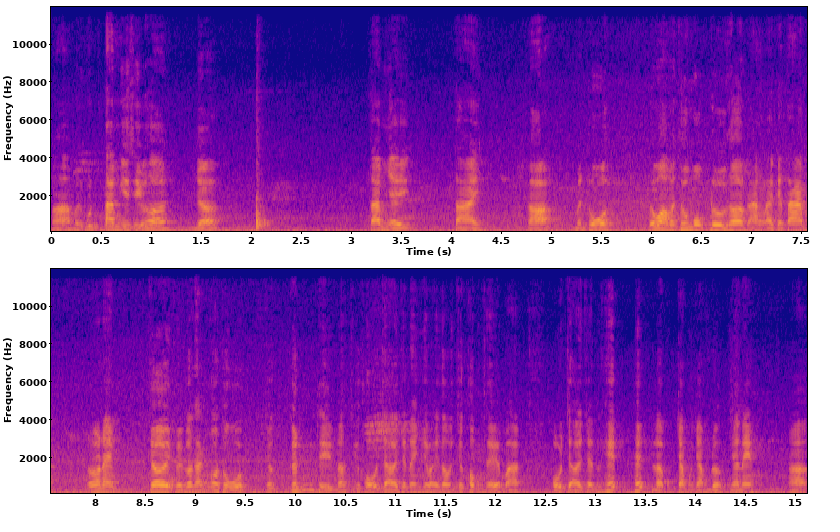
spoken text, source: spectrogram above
Đó, mình quýnh tam nhị xỉu thôi, dở. Tam nhị, tài. Đó, mình thua đúng không? Mình thua một đường thôi mình ăn lại cái tam. Đó anh em chơi phải có thắng có thua. Chứ kính thì nó chỉ hỗ trợ cho anh em như vậy thôi chứ không thể mà hỗ trợ cho anh hết hết là trăm phần trăm được nha anh em. Đó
